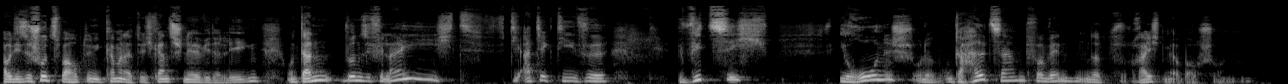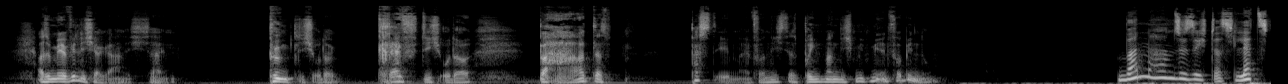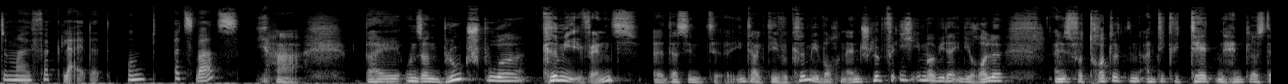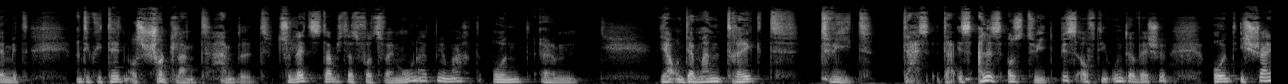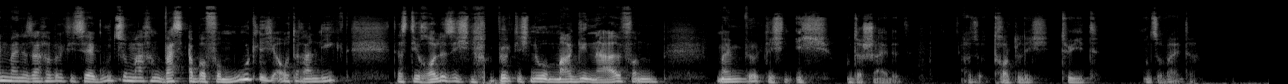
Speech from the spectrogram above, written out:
Aber diese Schutzbehauptung, die kann man natürlich ganz schnell widerlegen. Und dann würden sie vielleicht die Adjektive witzig, ironisch oder unterhaltsam verwenden. Das reicht mir aber auch schon. Also mehr will ich ja gar nicht sein. Pünktlich oder kräftig oder behaart, das passt eben einfach nicht. Das bringt man nicht mit mir in Verbindung. Wann haben Sie sich das letzte Mal verkleidet? Und als was? Ja, bei unseren Blutspur-Krimi-Events, äh, das sind äh, interaktive Krimi-Wochenenden, schlüpfe ich immer wieder in die Rolle eines vertrottelten Antiquitätenhändlers, der mit Antiquitäten aus Schottland handelt. Zuletzt habe ich das vor zwei Monaten gemacht und ähm, ja, und der Mann trägt Tweet. Das, da ist alles aus Tweet, bis auf die Unterwäsche. Und ich scheine meine Sache wirklich sehr gut zu machen, was aber vermutlich auch daran liegt, dass die Rolle sich wirklich nur marginal von meinem wirklichen Ich unterscheidet. Also trottelig, Tweet und so weiter.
